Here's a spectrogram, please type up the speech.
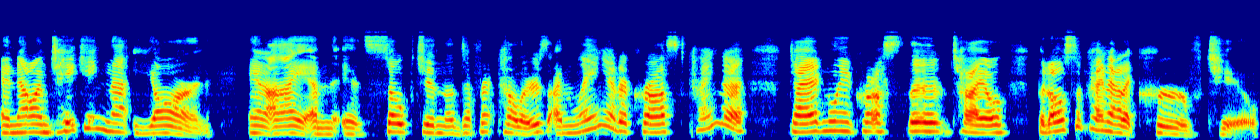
and now I'm taking that yarn and I am, it's soaked in the different colors. I'm laying it across, kind of diagonally across the tile, but also kind of at a curve too.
